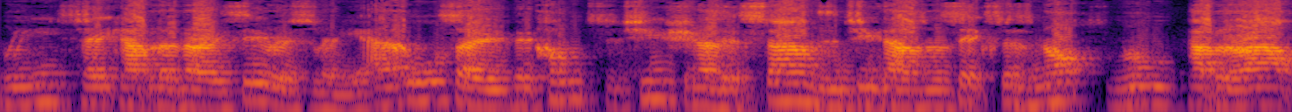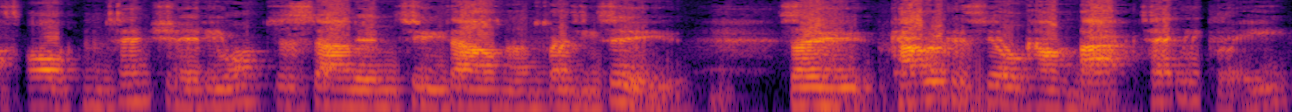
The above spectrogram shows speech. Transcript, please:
we need to take Kabila very seriously. And also the Constitution as it stands in 2006 does not rule Kabila out of contention if he wants to stand in 2022. So Kabila can still come back technically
